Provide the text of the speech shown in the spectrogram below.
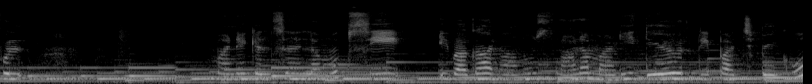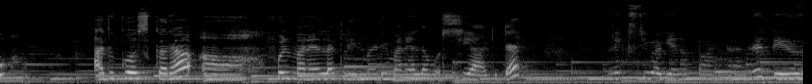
ಫುಲ್ ಮನೆ ಕೆಲಸ ಎಲ್ಲ ಮುಗಿಸಿ, ಇವಾಗ ನಾನು ಸ್ನಾನ ಮಾಡಿ ದೇವ್ರ ದೀಪ ಹಚ್ಚಬೇಕು ಅದಕ್ಕೋಸ್ಕರ ಫುಲ್ ಮನೆಯೆಲ್ಲ ಕ್ಲೀನ್ ಮಾಡಿ ಮನೆಯೆಲ್ಲ ಒರೆಸಿ ಆಗಿದೆ. ನೆಕ್ಸ್ಟ್ ಇವಾಗ ಏನಪ್ಪ ಅಂತಂದರೆ ದೇವ್ರ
